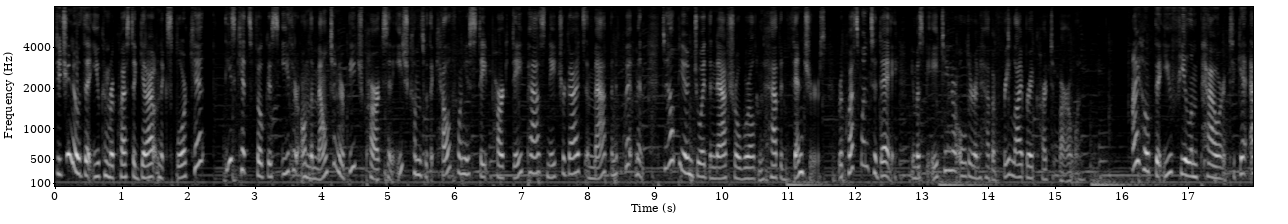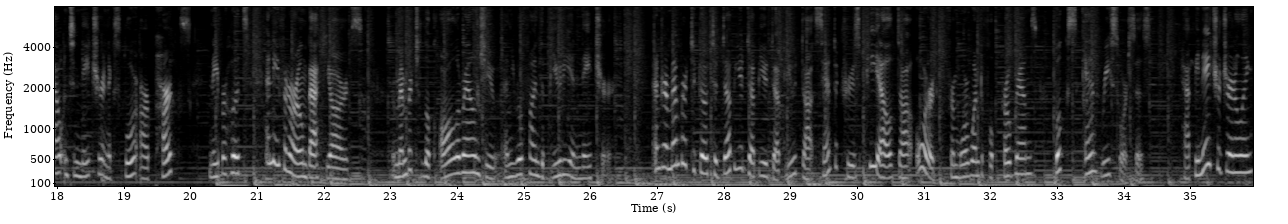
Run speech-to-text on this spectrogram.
Did you know that you can request a Get Out and Explore kit? These kits focus either on the mountain or beach parks, and each comes with a California State Park Day Pass, nature guides, a map, and equipment to help you enjoy the natural world and have adventures. Request one today. You must be 18 or older and have a free library card to borrow one. I hope that you feel empowered to get out into nature and explore our parks, neighborhoods, and even our own backyards. Remember to look all around you, and you will find the beauty in nature. And remember to go to www.santacruzpl.org for more wonderful programs, books, and resources. Happy nature journaling!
